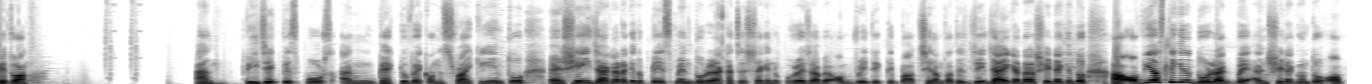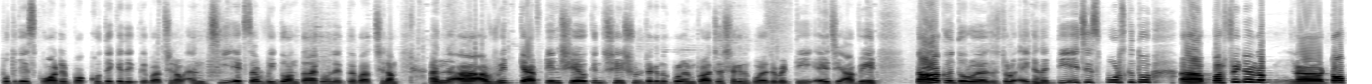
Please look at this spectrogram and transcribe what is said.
Ridwan and BJP sports and back to back on স্ট্রাইকে কিন্তু সেই জায়গাটা কিন্তু প্লেসমেন্ট ধরে রাখার চেষ্টা কিন্তু করে যাবে। অবভিয়াসলি দেখতে পাচ্ছিলাম তাদের যে জায়গাটা, সেটা কিন্তু অবভিয়াসলি কিন্তু ধরে রাখবে অ্যান্ড সেটা কিন্তু প্রতিটা স্কোয়াডের পক্ষ থেকে দেখতে পাচ্ছিলাম। And G X R Ridwan তারা কিন্তু দেখতে পাচ্ছিলাম। অ্যান্ড রিদ ক্যাপ্টেন সেও কিন্তু সেই শুরুটা কিন্তু ক্লেম করার চেষ্টা কিন্তু করে যাবে। টি এইচ আবির তারাও কিন্তু রয়ে চলো, এখানে টিএসি স্পোর্টস কিন্তু পারফেক্ট টপ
